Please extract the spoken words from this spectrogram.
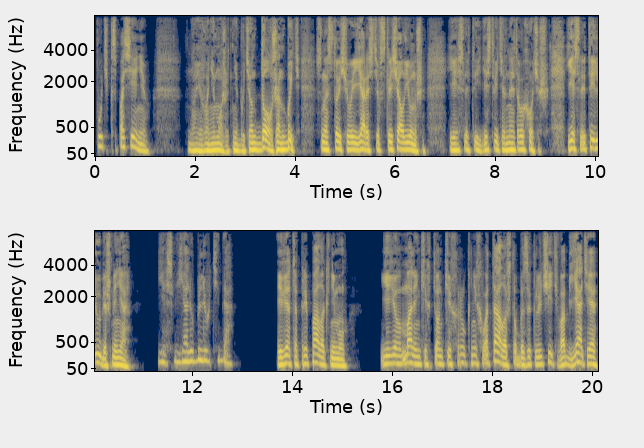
путь к спасению?» «Но его не может не быть, он должен быть!» — с настойчивой яростью вскричал юноша. «Если ты действительно этого хочешь, если ты любишь меня, если я люблю тебя!» Ивета припала к нему. Ее маленьких тонких рук не хватало, чтобы заключить в объятия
